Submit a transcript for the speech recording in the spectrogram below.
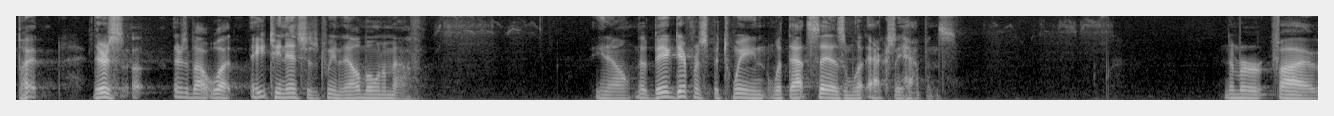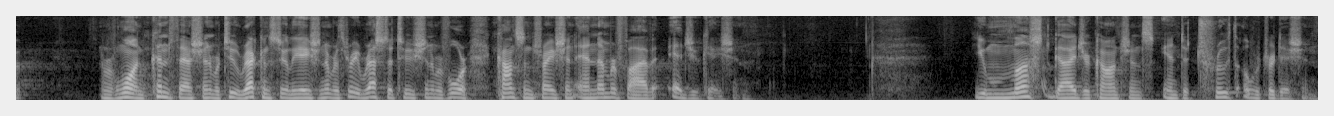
But there's, uh, there's about, what, 18 inches between an elbow and a mouth. You know, the big difference between what that says and what actually happens. Number five, number one, confession. Number two, reconciliation. Number three, restitution. Number four, concentration. And number five, education. You must guide your conscience into truth over tradition.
